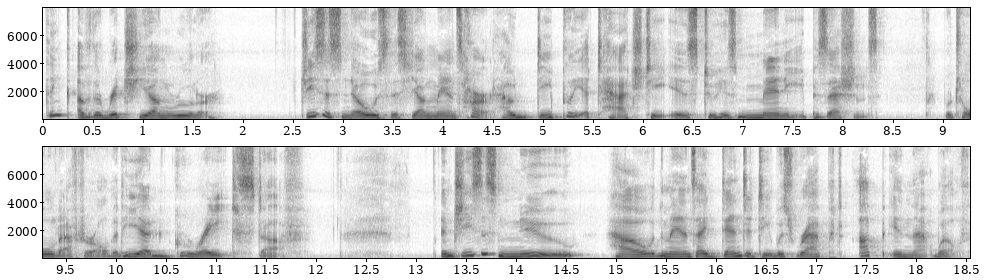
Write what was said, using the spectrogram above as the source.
Think of the rich young ruler. Jesus knows this young man's heart, how deeply attached he is to his many possessions. We're told, after all, that he had great stuff. And Jesus knew how the man's identity was wrapped up in that wealth.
